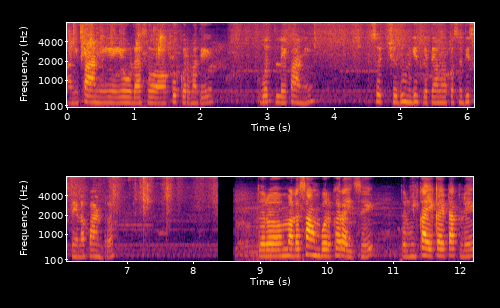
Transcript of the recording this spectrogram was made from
आणि पाणी एवढं असं कुकरमध्ये ओतले पाणी. स्वच्छ धुवून घेतलं त्यामुळे कसं दिसतंय ना पांढरं. तर मला सांबर करायचं आहे तर मी काय काय टाकले?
